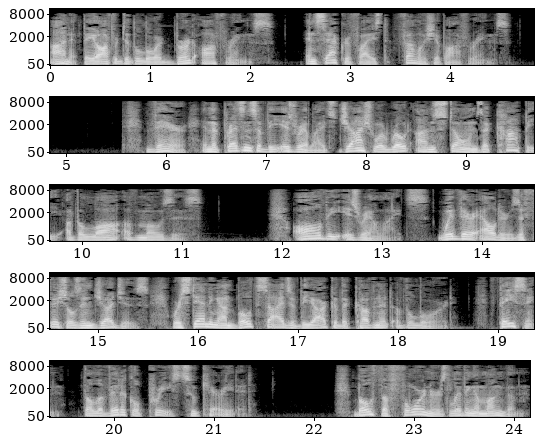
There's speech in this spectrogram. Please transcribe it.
On it they offered to the lord burnt offerings and sacrificed fellowship offerings. There in the presence of the israelites joshua wrote on stones a copy of the law of moses. All the israelites with their elders officials and judges were standing on both sides of the ark of the covenant of the lord facing the levitical priests who carried it. Both the foreigners living among them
